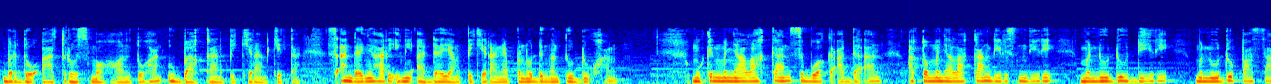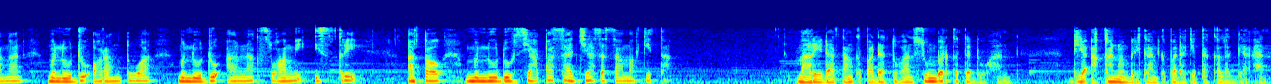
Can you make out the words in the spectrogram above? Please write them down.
berdoa terus mohon Tuhan ubahkan pikiran kita. Seandainya hari ini ada yang pikirannya penuh dengan tuduhan, mungkin menyalahkan sebuah keadaan atau menyalahkan diri sendiri, menuduh diri, menuduh pasangan, menuduh orang tua, menuduh anak, suami, istri, atau menuduh siapa saja sesama kita. Mari datang kepada Tuhan sumber keteduhan. Dia akan memberikan kepada kita kelegaan.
